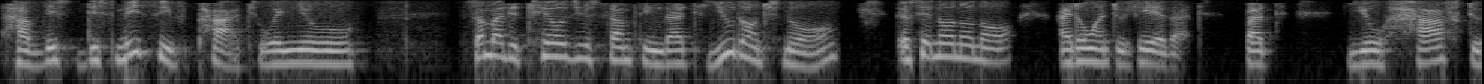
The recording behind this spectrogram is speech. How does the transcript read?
have this dismissive part when you somebody tells you something that you don't know, they say, no, no, no, I don't want to hear that. But you have to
